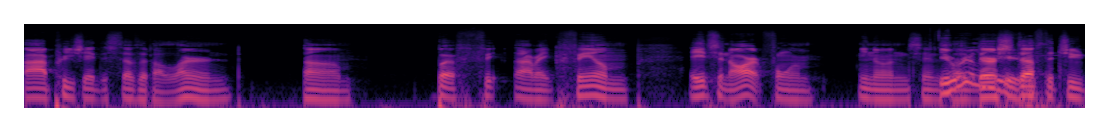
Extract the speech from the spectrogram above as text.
I appreciate the stuff that I learned. Um, but fi- I mean, film, it's an art form, you know, in the sense It like really there's is. stuff that you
